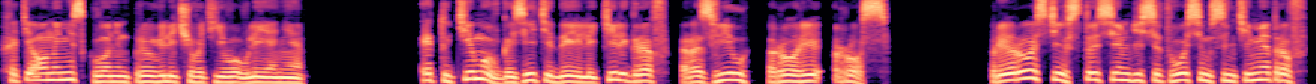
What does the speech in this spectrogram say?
хотя он и не склонен преувеличивать его влияние. Эту тему в газете Daily Telegraph развил Рори Росс. При росте в 178 сантиметров,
